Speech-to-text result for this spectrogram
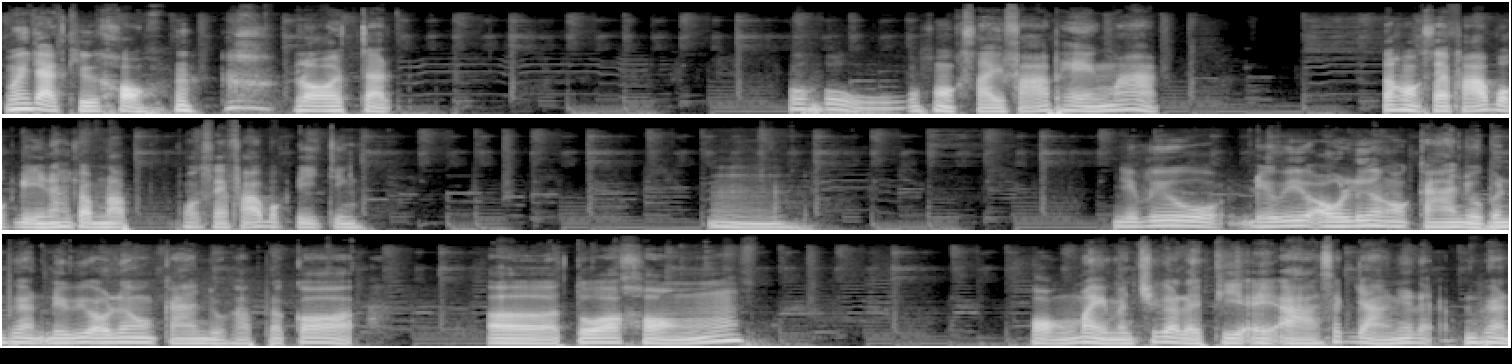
ไม่อยากถือของ รอจัด โอ้โห หอกสายฟ้าแพงมากแต่หอกสายฟ้าบวกดีนะยอมรับ หอกสายฟ้าบวกดีจริง อืมเดวิลเดวิลเอาเรื่องเอาการอยู่เพื่อนๆเดวิลเอาเรื่องเอาการอยู่ครับ แล้วก็ เอ่อ ตัวของ ของใหม่มันชื่ออะไร PIR สักอย่างนี่แหละเพื่อน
